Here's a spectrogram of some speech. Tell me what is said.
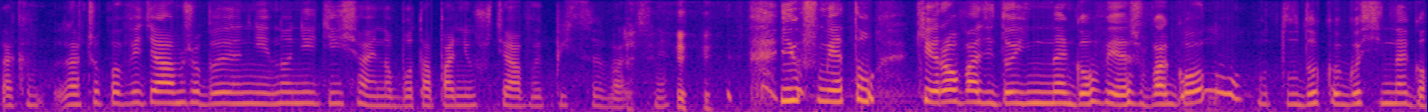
Tak, znaczy powiedziałam, żeby nie, no nie dzisiaj, no bo ta pani już chciała wypisywać, nie? Już mnie tu kierować do innego, wiesz, wagonu, tu do kogoś innego,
